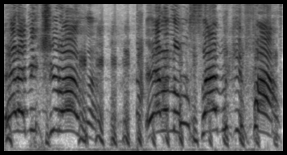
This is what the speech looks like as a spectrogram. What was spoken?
Ela é mentirosa! Ela não sabe o que faz!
